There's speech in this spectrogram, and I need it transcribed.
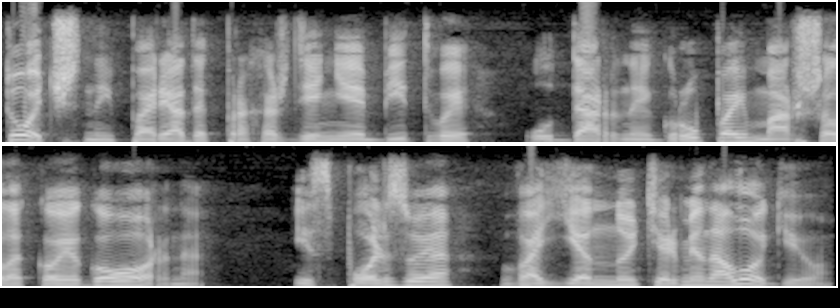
точный порядок прохождения битвы ударной группой маршала Коегоорна, используя военную терминологию.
